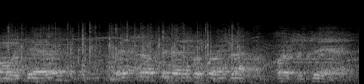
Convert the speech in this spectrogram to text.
only carry. Mixed up the net for first down, first and 10.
